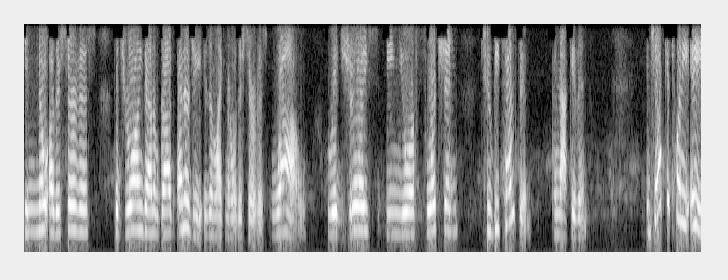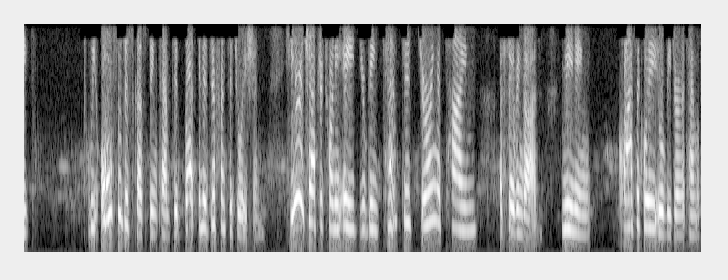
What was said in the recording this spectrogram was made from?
in no other service. The drawing down of God's energy is in like no other service. Wow. Rejoice in your fortune to be tempted and not give in. In chapter 28, we also discuss being tempted, but in a different situation. Here in chapter 28, you're being tempted during a time of serving God, meaning classically it would be during a time of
